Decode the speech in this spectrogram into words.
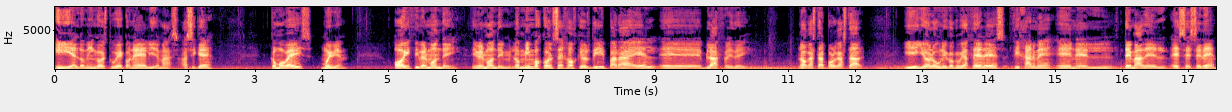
y el domingo estuve con él y demás. Así que, como veis, muy bien. Hoy Cyber Monday. Cyber Monday. Los mismos consejos que os di para el eh, Black Friday. No gastar por gastar. Y yo lo único que voy a hacer es fijarme en el tema del SSD.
